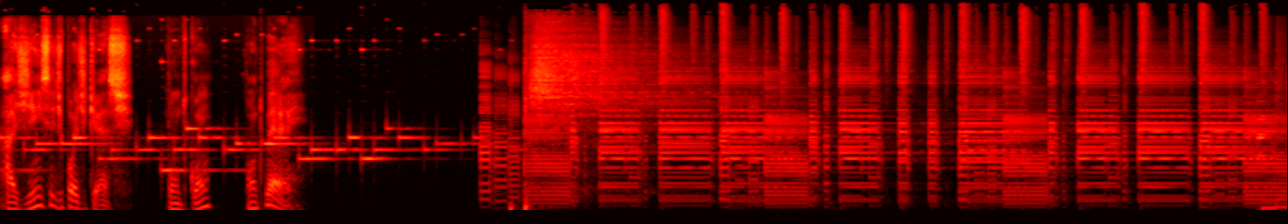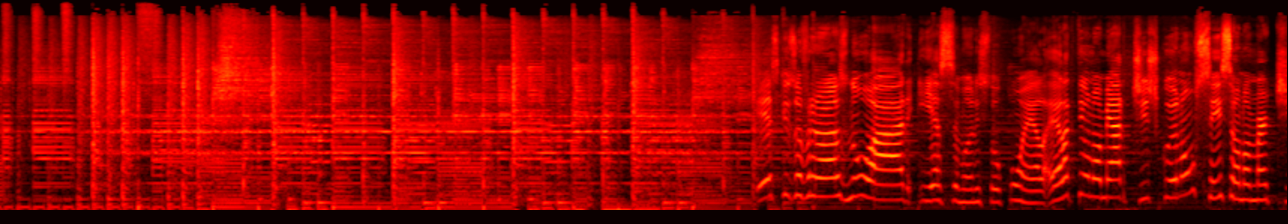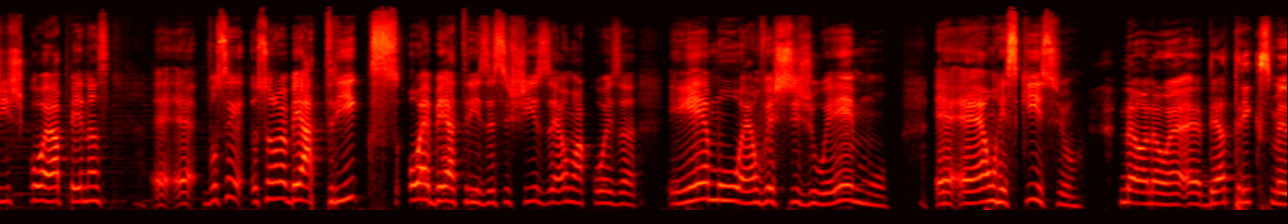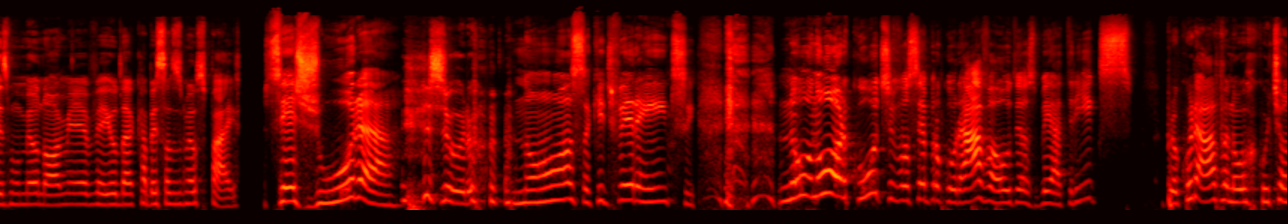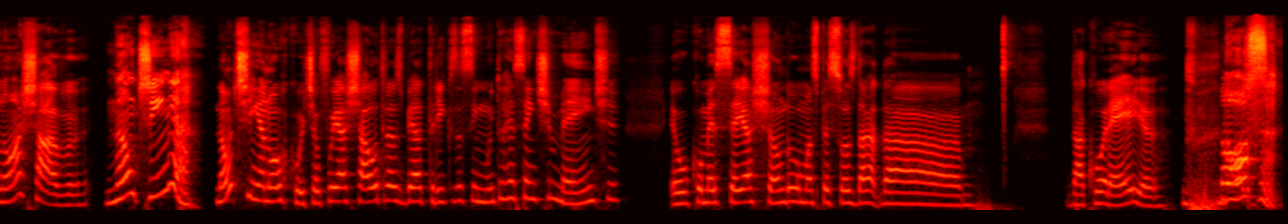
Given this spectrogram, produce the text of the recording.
agenciadepodcast.com.br. Esquizofrenias no ar e essa semana estou com ela. Ela que tem um nome artístico, eu não sei se é um nome artístico ou é apenas. É, é, você, o seu nome é Beatrix ou é Beatriz? Esse X é uma coisa emo? É um vestígio emo? É, é um resquício? Não, não, é, é Beatrix mesmo. Meu nome veio da cabeça dos meus pais. Você jura? Juro. Nossa, que diferente. No, no Orkut, você procurava outras Beatrix? Procurava no Orkut, eu não achava. Não tinha? Não tinha no Orkut. Eu fui achar outras Beatrix, assim, muito recentemente. Eu comecei achando umas pessoas da, da, da Coreia Nossa!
